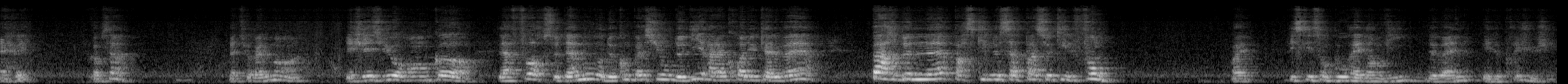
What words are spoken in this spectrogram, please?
Eh oui, comme ça, naturellement. Hein. Et Jésus aura encore la force d'amour, de compassion de dire à la croix du calvaire, pardonne-leur parce qu'ils ne savent pas ce qu'ils font. Ouais, puisqu'ils sont bourrés d'envie, de haine et de préjugés.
